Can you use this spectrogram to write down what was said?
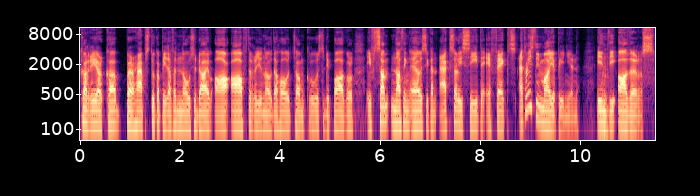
career cup perhaps took a bit of a nosedive after you know the whole Tom Cruise debacle. If some nothing else, you can actually see the effects, at least in my opinion, in mm. the others.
